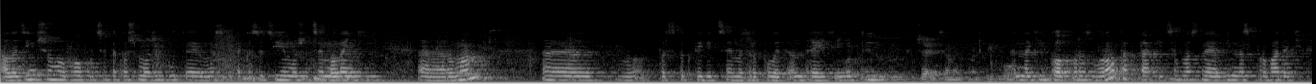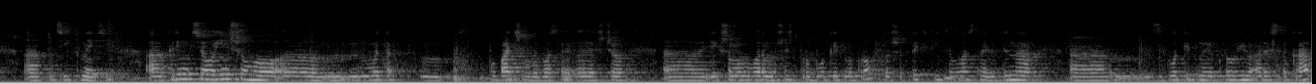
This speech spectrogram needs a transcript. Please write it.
але з іншого боку, це також може бути, ми собі так асоціюємо, що це маленький е, роман. В перспективі це митрополит Андрей, який на, кількох. на кількох розворотах, так і це власне він нас провадить по цій книзі. Крім усього іншого, ми так побачили, власне, е, що е, якщо ми говоримо щось про блакитну кров, то Шептицький це власне людина е, з блакитною кров'ю аристократ,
